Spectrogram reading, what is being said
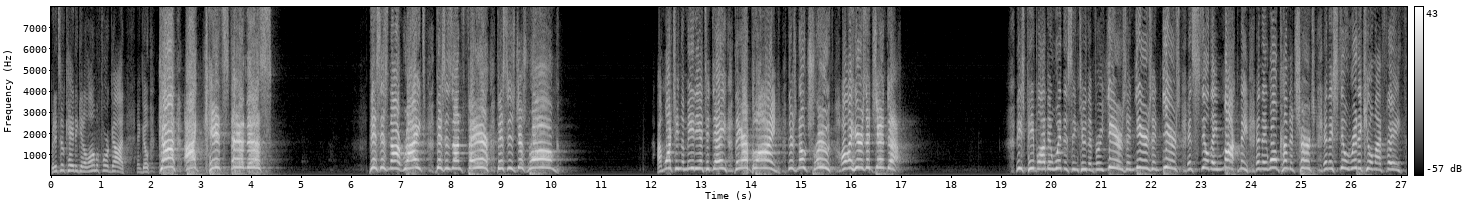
But it's okay to get alone before God and go, God, I can't stand this. This is not right. This is unfair. This is just wrong. I'm watching the media today. They are blind. There's no truth. All I hear is agenda. These people, I've been witnessing to them for years and years and years, and still they mock me and they won't come to church and they still ridicule my faith.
